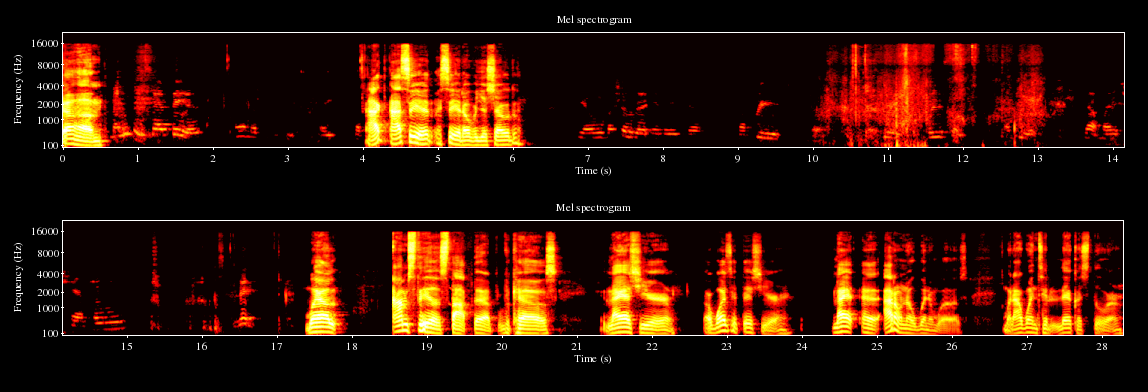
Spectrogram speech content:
Um, Now, this is not there. I don't know if you can see it. Like, I I see it. I see it over your shoulder. you know, over my shoulder and then, you know, my fridge. So, fridge, fridge, so I did. Got my champagne. Ready. Well, I'm still stocked up because last year, or was it this year? La- uh, I don't know when it was. When I went to the liquor store,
